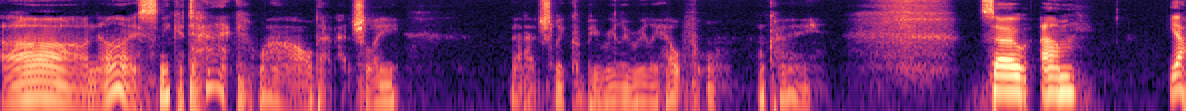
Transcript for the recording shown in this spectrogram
Ah, nice. Sneak attack. Wow, that actually that actually could be really, really helpful. Okay. So, um, yeah,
